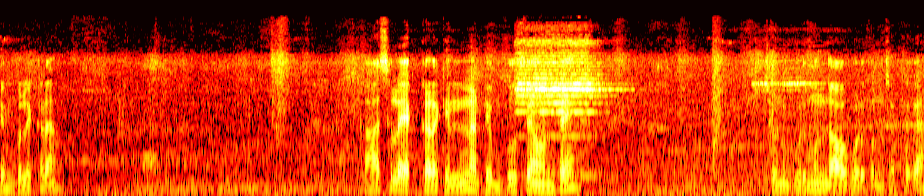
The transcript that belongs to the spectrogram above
టెంపుల్ ఇక్కడ. కాశీలో ఎక్కడికి వెళ్ళిన టెంపుల్సే ఉంటాయి. చూడండి గుడి ముందు ఆవు పడుకుంది చక్కగా.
